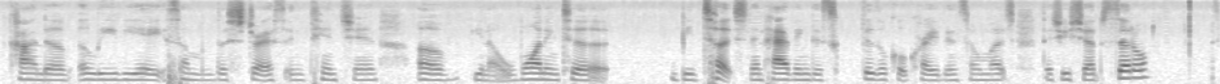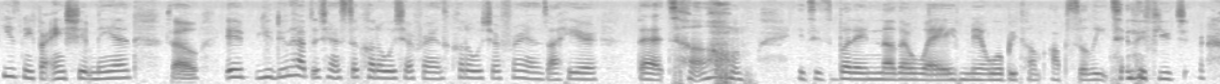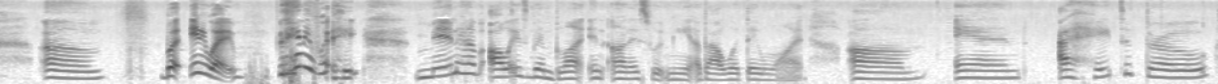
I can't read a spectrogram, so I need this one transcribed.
kind of alleviate some of the stress and tension of you know wanting to be touched and having this physical craving so much that you should settle excuse me for ancient men. So if you do have the chance to cuddle with your friends cuddle with your friends. I hear that um, it is but another way men will become obsolete in the future. Um, but anyway anyway men have always been blunt and honest with me about what they want. Um, and I hate to throw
